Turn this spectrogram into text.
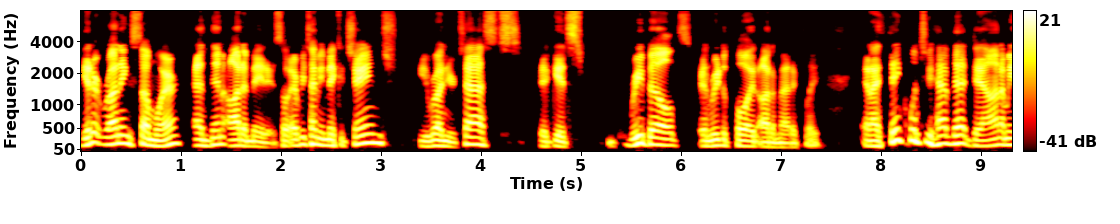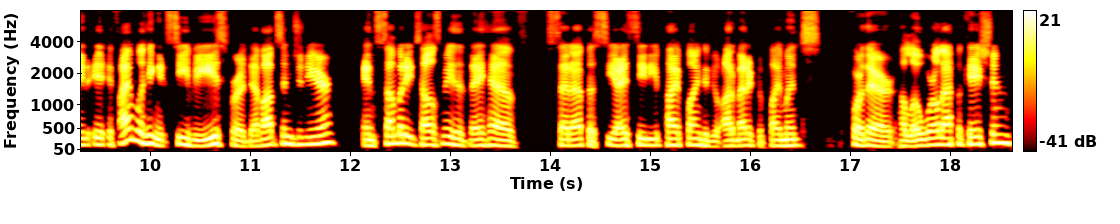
Get it running somewhere and then automate it. So every time you make a change, you run your tests, it gets rebuilt and redeployed automatically. And I think once you have that down, I mean, if I'm looking at CVs for a DevOps engineer and somebody tells me that they have set up a CI CD pipeline to do automatic deployments for their Hello World application,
